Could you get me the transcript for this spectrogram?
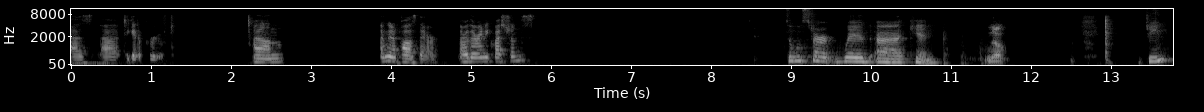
as uh, to get approved. Um, I'm gonna pause there. Are there any questions? So we'll start with uh, Ken. No. Jean?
